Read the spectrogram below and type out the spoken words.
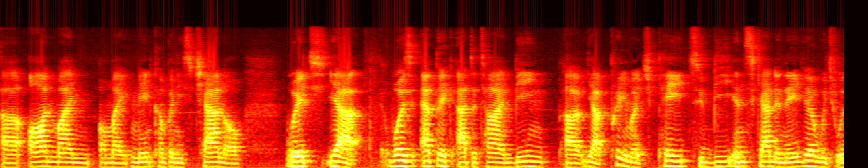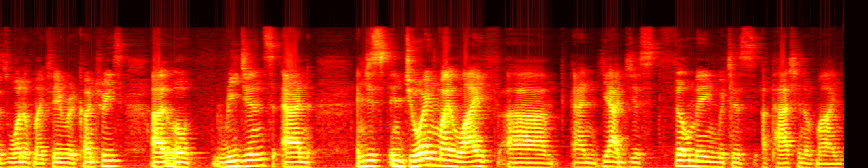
uh, on my on my main company's channel which yeah was epic at the time being uh, yeah, pretty much paid to be in Scandinavia, which was one of my favorite countries, uh, little regions, and and just enjoying my life, um, and yeah, just filming, which is a passion of mine.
